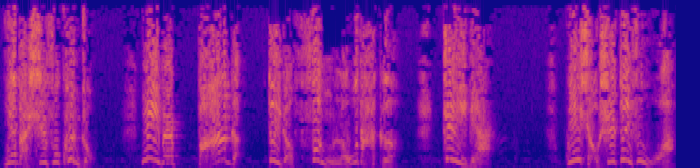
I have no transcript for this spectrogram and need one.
也把师傅困住。那边八个对着凤楼大哥，这边鬼手师对付我。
